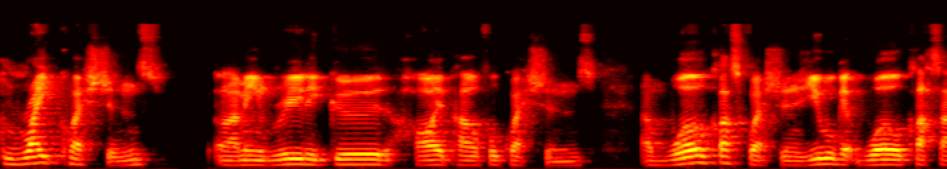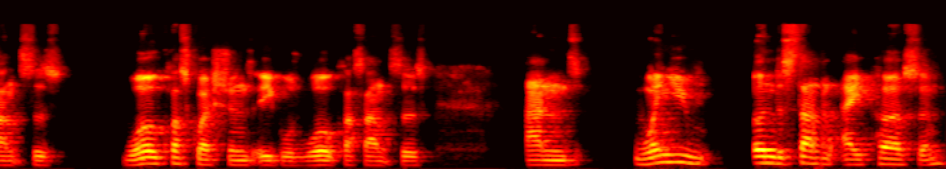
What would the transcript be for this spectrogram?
great questions, I mean really good, high, powerful questions, and world class questions, you will get world class answers. World class questions equals world class answers. And when you understand a person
